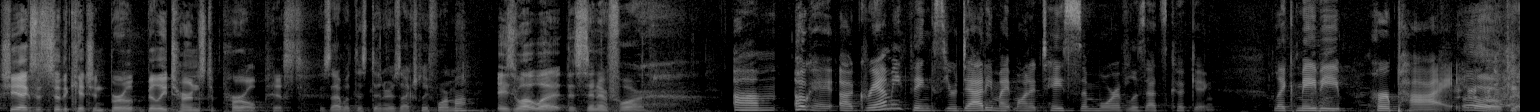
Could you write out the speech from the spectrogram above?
She exits to the kitchen. Bur- Billy turns to Pearl, pissed. Is that what this dinner is actually for, Mom? Is what what this dinner for? Um, okay, uh, Grammy thinks your daddy might want to taste some more of Lisette's cooking. Like maybe her pie. Oh, okay.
